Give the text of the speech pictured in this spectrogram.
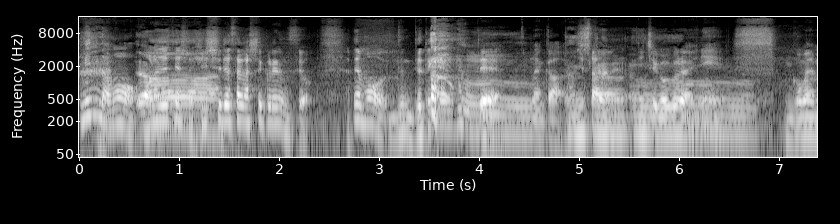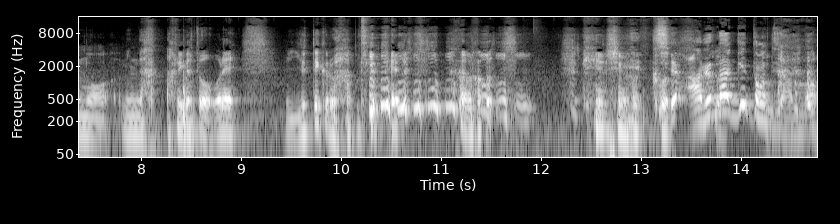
うみんなも同じテンション必死で探してくれるんですよでもで出てこなくってうん。なんか確かに。23日後ぐらいにうん「ごめんもうみんなありがとう俺言ってくるわ」って言ってアルマゲドンじゃんもう。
